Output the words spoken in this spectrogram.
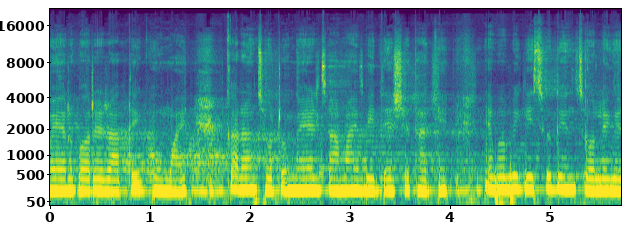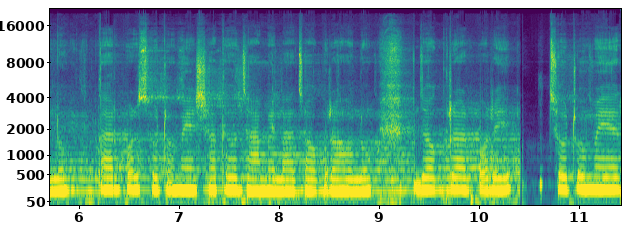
মেয়ের ঘরে রাতে ঘুমায়, কারণ ছোট মেয়ের জামাই বিদেশে থাকে। এভাবে কিছুদিন চলে গেল। তারপর ছোট মেয়ের সাথেও ঝামেলা, ঝগড়া হলো। ঝগড়ার পরে ছোট মেয়ের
